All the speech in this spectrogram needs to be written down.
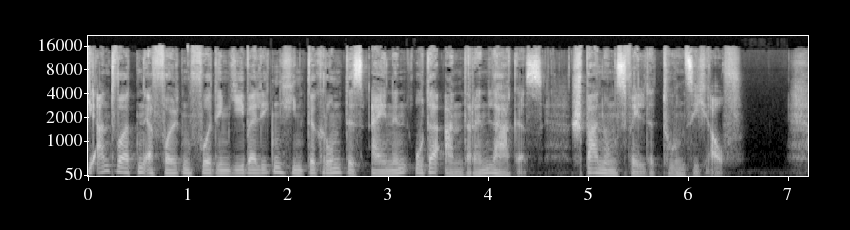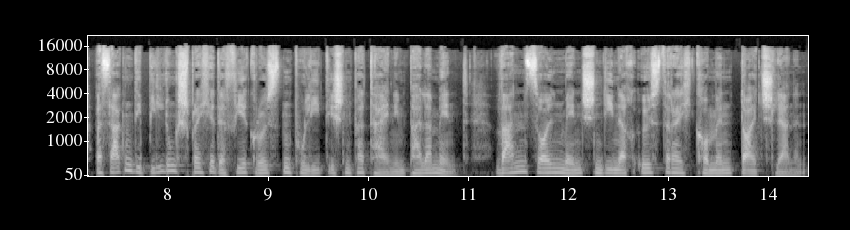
Die Antworten erfolgen vor dem jeweiligen Hintergrund des einen oder anderen Lagers. Spannungsfelder tun sich auf. Was sagen die Bildungssprecher der vier größten politischen Parteien im Parlament? Wann sollen Menschen, die nach Österreich kommen, Deutsch lernen?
